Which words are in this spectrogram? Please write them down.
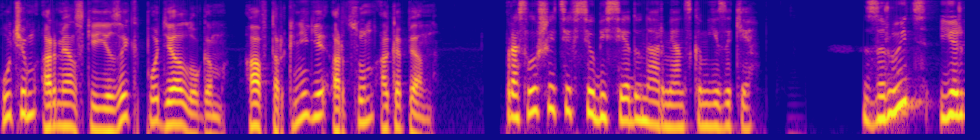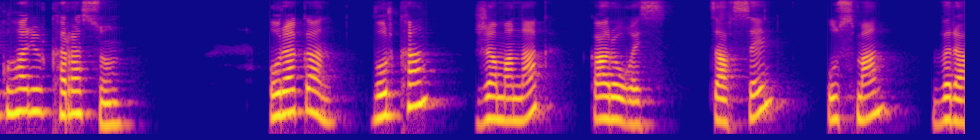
Учим армянский язык по диалогам. Автор книги Арцун Акопян. Прослушайте всю беседу на армянском языке. Զրույց 240 Օրական որքան ժամանակ կարող ես ծախսել ուսման վրա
